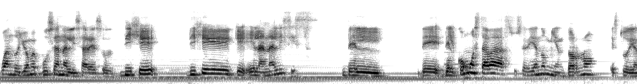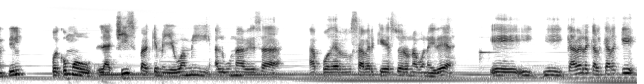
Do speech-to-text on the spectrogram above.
cuando yo me puse a analizar eso. Dije, dije que el análisis del, de, del cómo estaba sucediendo mi entorno estudiantil fue como la chispa que me llevó a mí alguna vez a, a poder saber que esto era una buena idea. Eh, y, cabe recalcar que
